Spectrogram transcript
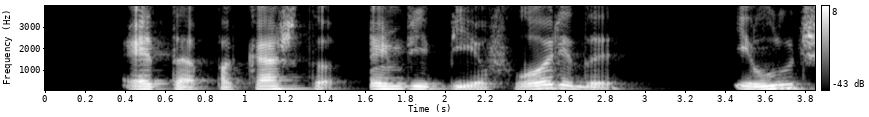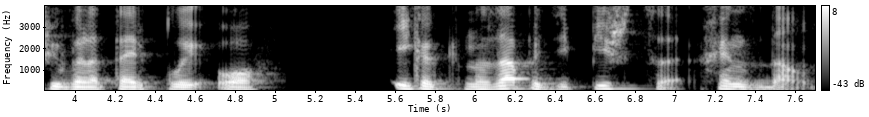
– это пока что MVP Флориды и лучший вратарь плей-офф. И как на Западе пишется hands down.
